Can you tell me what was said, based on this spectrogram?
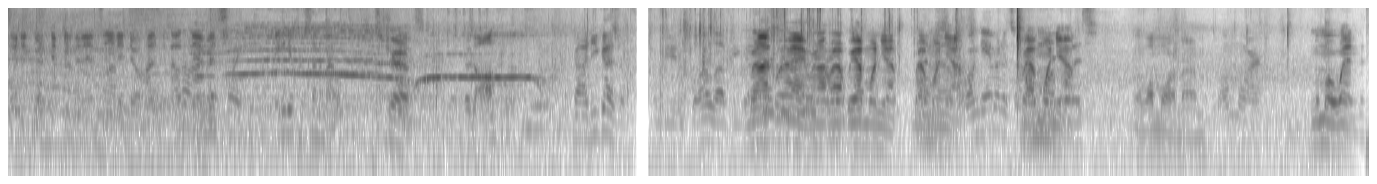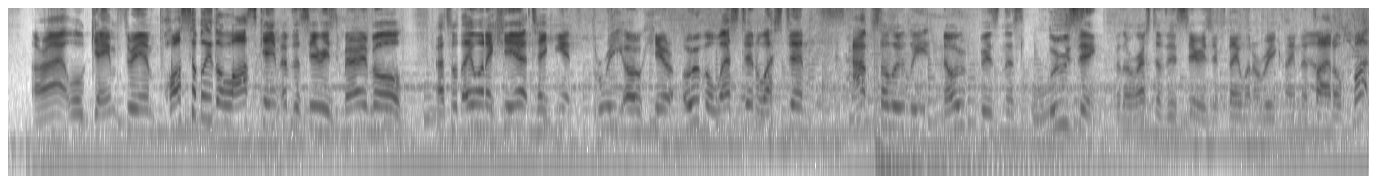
sitting good 50 minutes and you didn't do 100,000 damage. like 80% of my ult. It's true. It was awful. God, you guys are beautiful. I love you guys. We're not, we're, hey, we're not, we're not, we haven't won yet. We haven't won yet. One game and it's We haven't won more, yet. one more, man. One more. One more win. All right, well, game three and possibly the last game of the series. Maryville, that's what they want to hear, taking it 3-0 here over Weston. Weston, absolutely no business losing for the rest of this series if they want to reclaim the title, but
